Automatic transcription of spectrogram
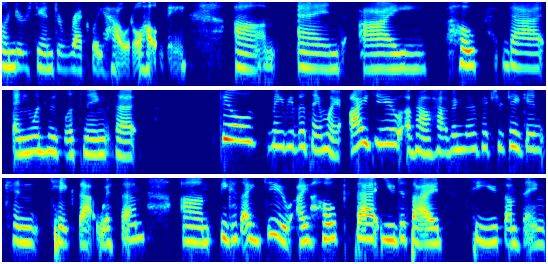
understand directly how it'll help me. Um, and I hope that anyone who's listening that feels maybe the same way I do about having their picture taken can take that with them. Um, because I do. I hope that you decide to use something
